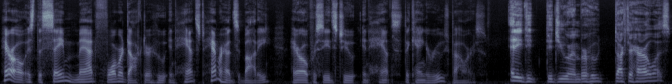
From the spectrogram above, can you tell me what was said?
Harrow is the same mad former doctor who enhanced Hammerhead's body. Harrow proceeds to enhance the kangaroo's powers. Eddie, did, did you remember who Dr. Harrow was?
